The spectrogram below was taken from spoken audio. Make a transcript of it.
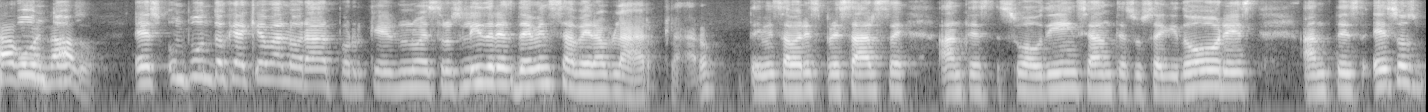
ha gobernado. Es un punto que hay que valorar porque nuestros líderes deben saber hablar, claro deben saber expresarse ante su audiencia, ante sus seguidores, ante esos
